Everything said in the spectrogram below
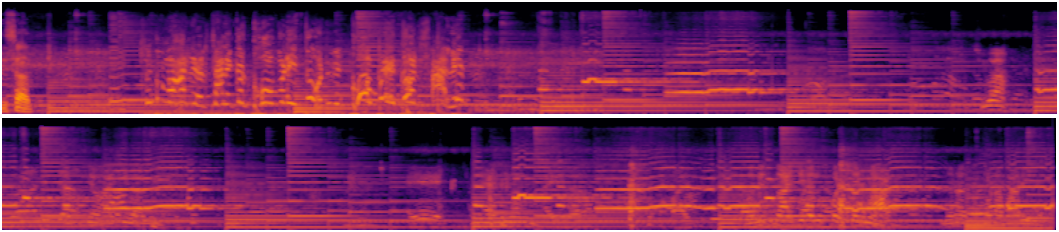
दिसात शिवा मध्ये तुला अशी घालून पटकन मार. जरा थोडा भारी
